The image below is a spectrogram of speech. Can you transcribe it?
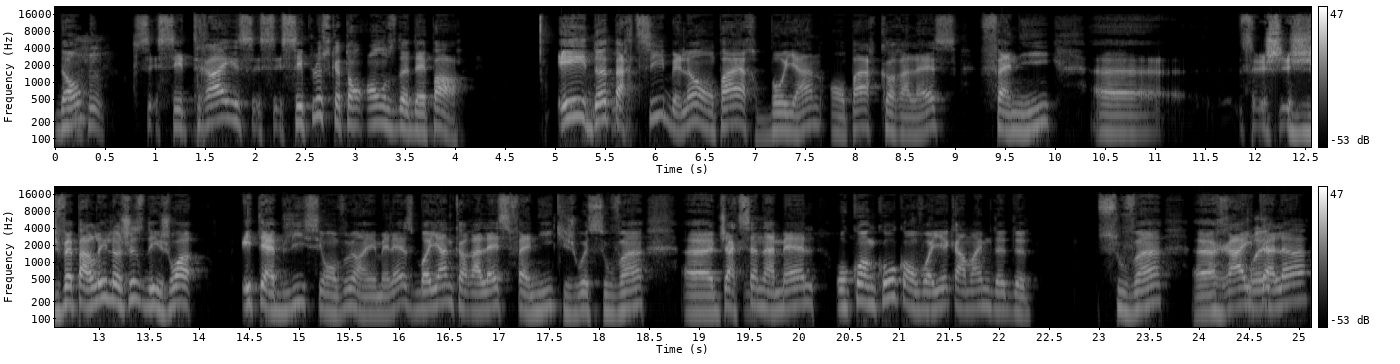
Donc, mm -hmm. c'est 13, c'est plus que ton 11 de départ. Et de partie, ben là, on perd Boyan, on perd Corrales, Fanny. Euh, je vais parler là juste des joueurs établis, si on veut, en MLS. Boyan, Corrales, Fanny, qui jouait souvent. Euh, Jackson Hamel. Okonko, qu'on voyait quand même de, de souvent. Euh, Raitala,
